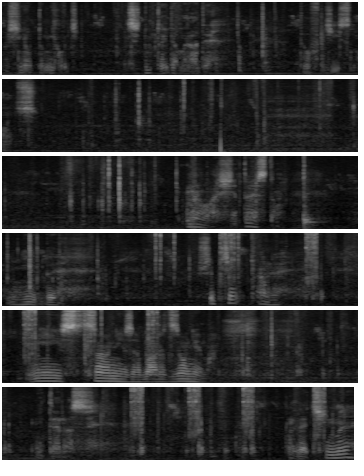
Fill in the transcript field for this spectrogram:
Właśnie o to mi chodzi. Czy tutaj dam radę to wcisnąć? No właśnie, to jest to. Niby szybciej, ale miejsca nie za bardzo nie ma. I teraz lecimy.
